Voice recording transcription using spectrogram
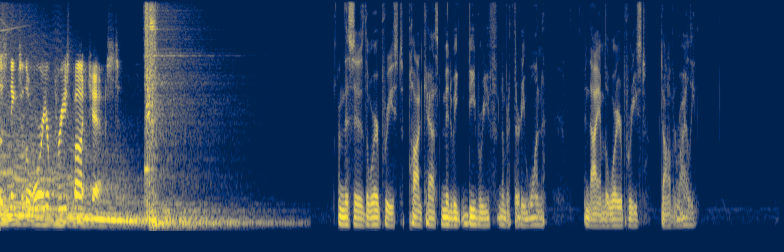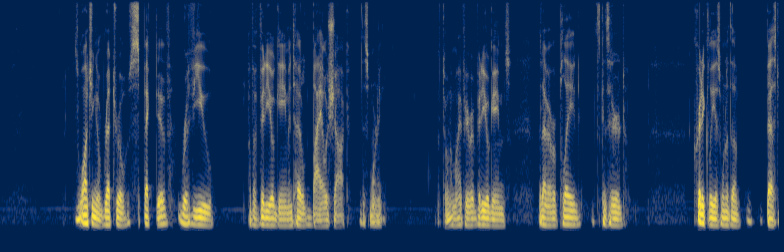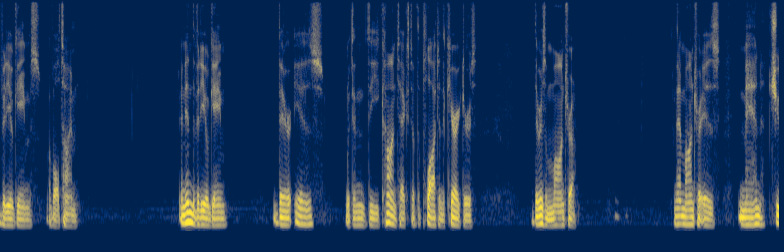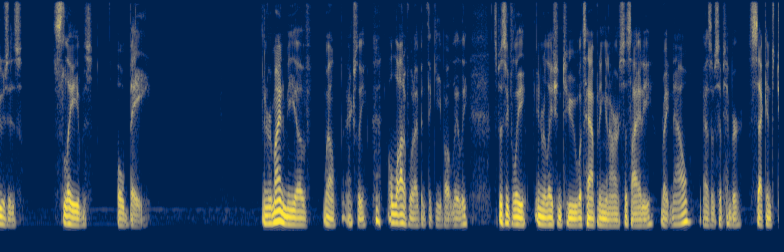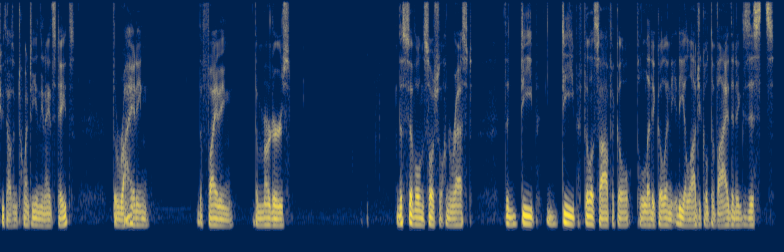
Listening to the Warrior Priest Podcast. And this is the Warrior Priest podcast midweek debrief number 31. And I am the Warrior Priest, Donavon Riley. I was watching a retrospective review of a video game entitled Bioshock this morning. It's one of my favorite video games that I've ever played. It's considered critically as one of the best video games of all time. And in the video game, there is, within the context of the plot and the characters, there is a mantra. And that mantra is man chooses, slaves obey. And it reminded me of, well, actually, a lot of what I've been thinking about lately, specifically in relation to what's happening in our society right now, as of September 2nd, 2020, in the United States. The rioting, the fighting, the murders, the civil and social unrest, the deep, deep philosophical, political, and ideological divide that exists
